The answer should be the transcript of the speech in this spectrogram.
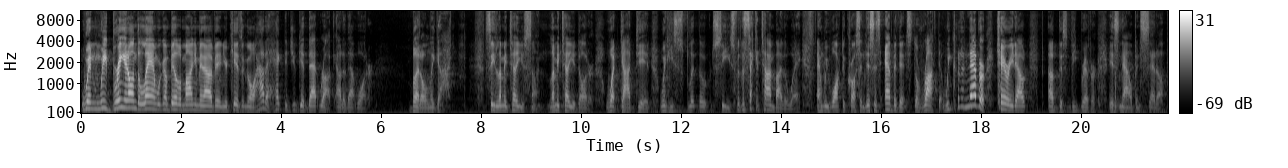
when we bring it on the land, we're going to build a monument out of it, and your kids are going, How the heck did you get that rock out of that water? But only God. See, let me tell you, son, let me tell you, daughter, what God did when He split the seas for the second time, by the way. And we walked across, and this is evidence the rock that we could have never carried out of this deep river is now been set up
